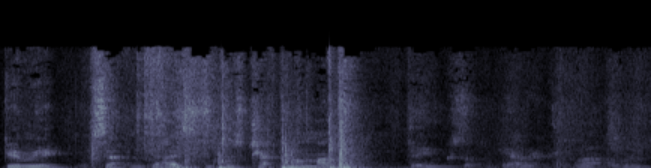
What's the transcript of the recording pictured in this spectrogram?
Give me a second, guys. I'm just checking on my thing because I can.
